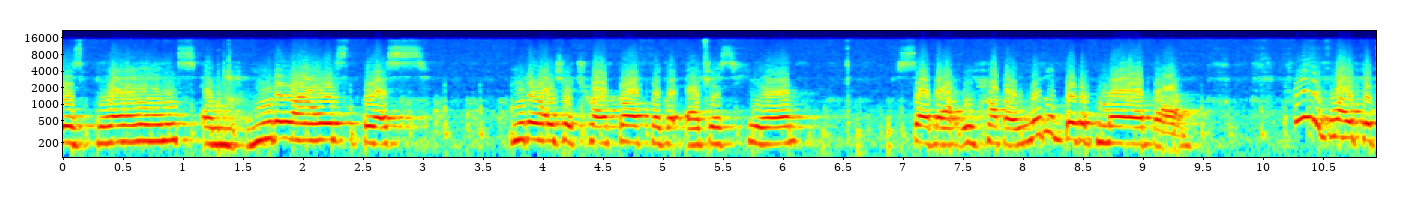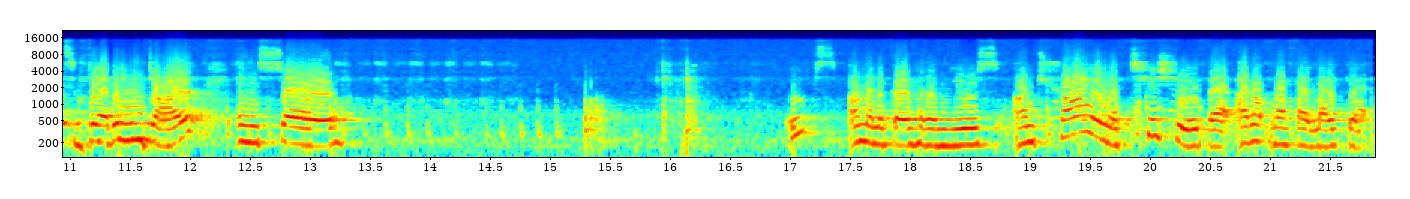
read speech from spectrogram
is blend and utilize this utilize your charcoal for the edges here so that we have a little bit of more of a, kind of like it's getting dark, and so, oops, I'm gonna go ahead and use, I'm trying a tissue, but I don't know if I like it.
